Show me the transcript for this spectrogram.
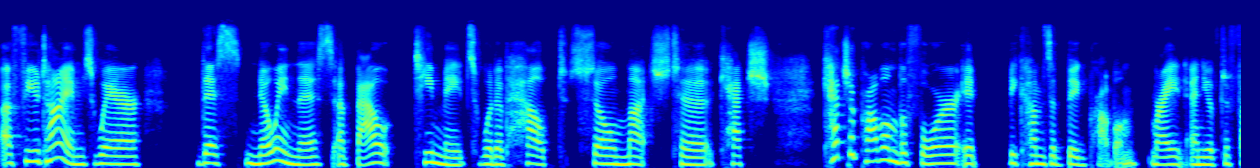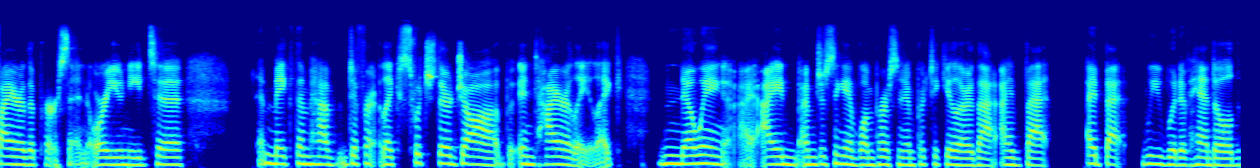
a few times where this knowing this about teammates would have helped so much to catch catch a problem before it becomes a big problem, right? And you have to fire the person or you need to make them have different like switch their job entirely like knowing I, I i'm just thinking of one person in particular that i bet i bet we would have handled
